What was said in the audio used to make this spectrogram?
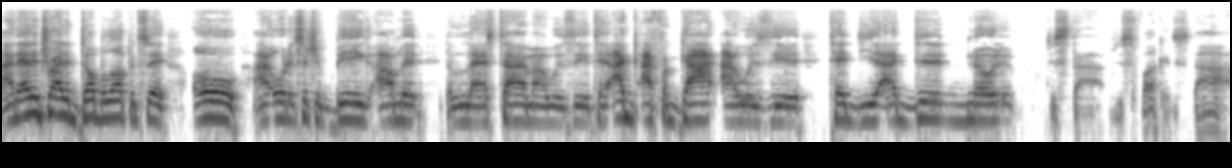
And I didn't try to double up and say, oh, I ordered such a big omelet the last time I was here. Ted. I, I forgot I was here. Ted, yeah, I didn't know. Just stop. Just fucking stop.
